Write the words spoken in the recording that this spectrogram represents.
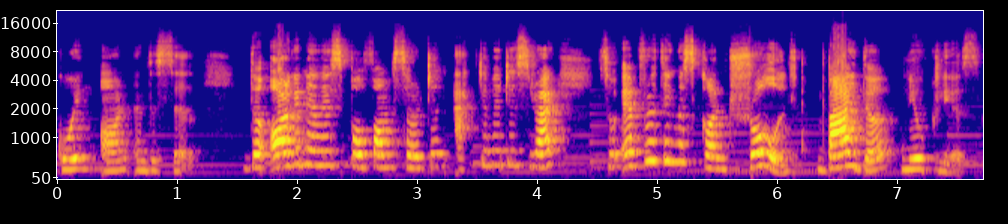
going on in the cell. The organelles perform certain activities, right? So everything is controlled by the nucleus.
